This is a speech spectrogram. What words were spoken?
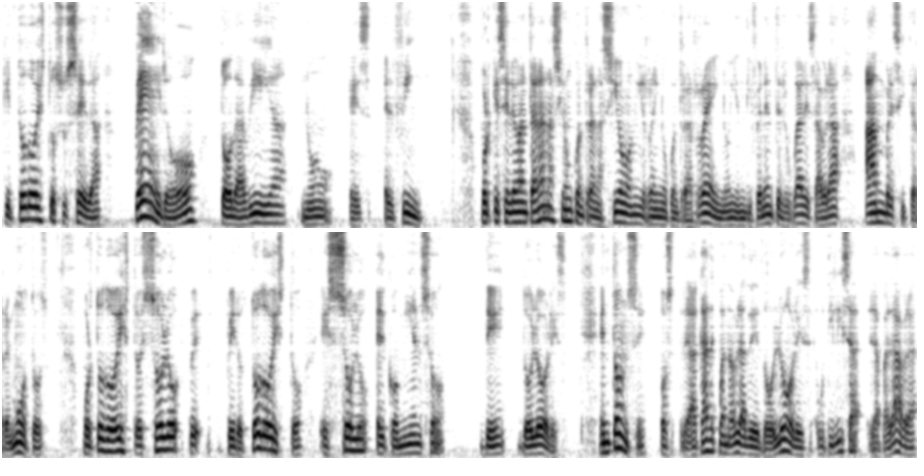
que todo esto suceda, pero todavía no es el fin. Porque se levantará nación contra nación y reino contra reino, y en diferentes lugares habrá hambres y terremotos. Por todo esto es solo, pero todo esto es solo el comienzo de dolores. Entonces, acá cuando habla de dolores, utiliza la palabra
